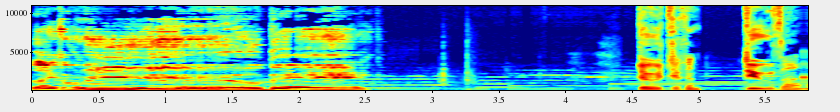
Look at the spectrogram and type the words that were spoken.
like real big. Dude, you can do that?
